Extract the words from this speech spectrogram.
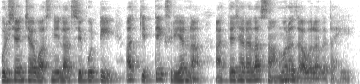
पुरुषांच्या वासनी लालसेपोटी आज कित्येक स्त्रियांना अत्याचाराला सामोरं जावं लागत आहे.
